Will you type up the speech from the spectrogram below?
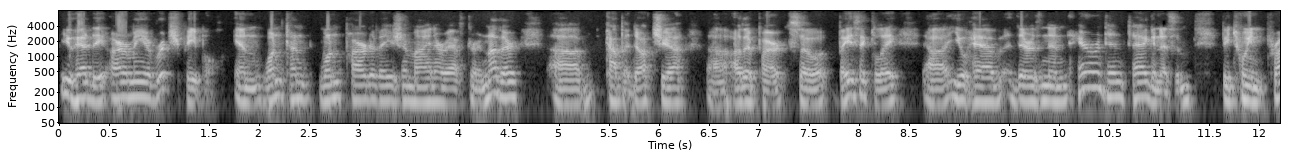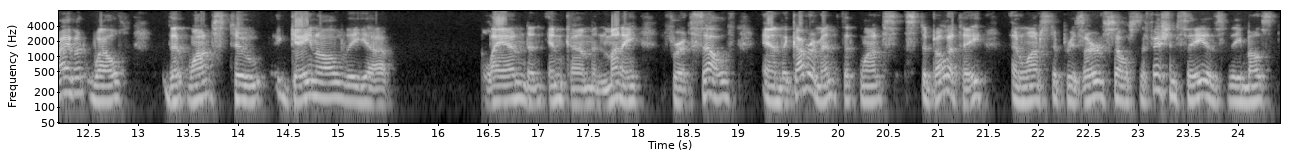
you had the army of rich people in one, con- one part of Asia Minor after another, uh, Cappadocia, uh, other parts. So basically, uh, you have there's an inherent antagonism between private wealth that wants to gain all the land and income and money for itself, and the government that wants stability and wants to preserve self sufficiency is the most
